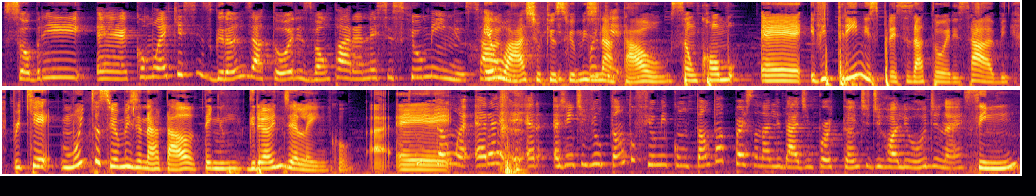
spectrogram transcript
sobre é, como é que esses grandes atores vão parar nesses filminhos, sabe? Eu acho que os filmes de porque- Natal são como é, vitrines pra esses atores, sabe? Porque muitos filmes de Natal têm um grande elenco. Ah, É, Então, era, era- a gente viu tanto filme com tanta personalidade importante de Hollywood, né? Sim.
